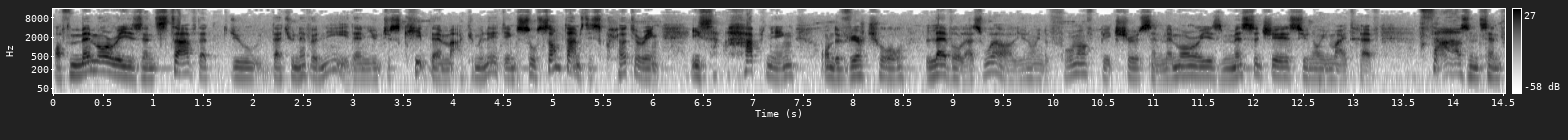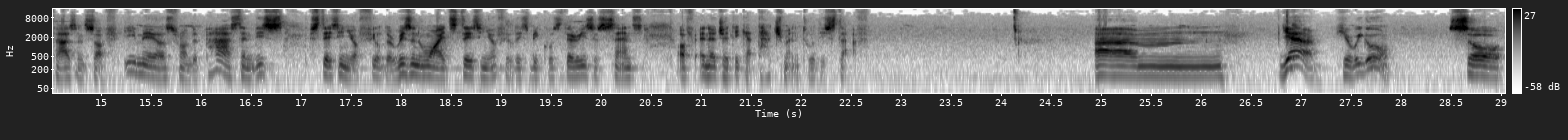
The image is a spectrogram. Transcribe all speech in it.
of memories and stuff that you that you never need and you just keep them accumulating so sometimes this cluttering is happening on the virtual level as well you know in the form of pictures and memories messages you know you might have thousands and thousands of emails from the past and this stays in your field. The reason why it stays in your field is because there is a sense of energetic attachment to this stuff. Um, yeah here we go. So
